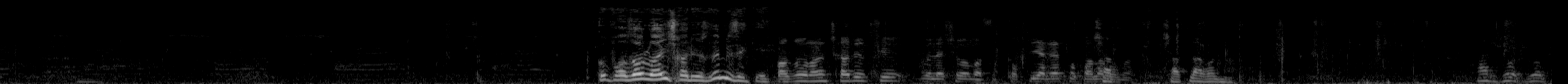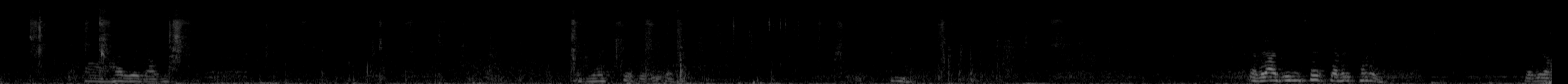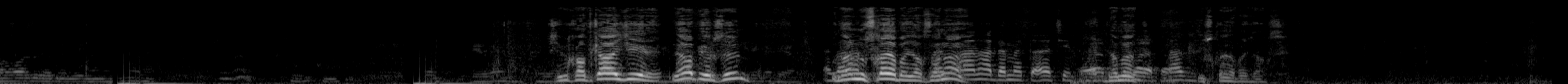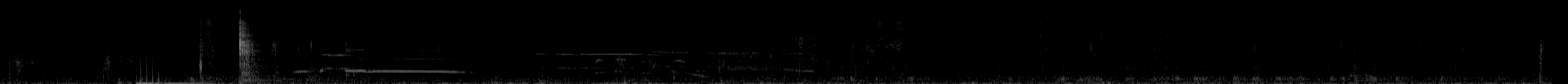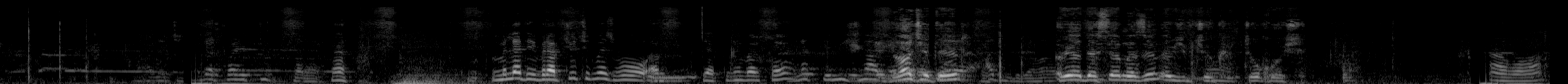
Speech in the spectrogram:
O fazla olayı çıkarıyorsun değil mi Zeki? Fazla olanı çıkarıyoruz ki böyle şey olmasın. Toplu yerler toparlan Çat. olmaz. Çatlak olmaz. Her zor zor. Aa, her yer dalga. Kebir adi insan kebir pırıl. Kebir havalı Şimdi Katkaycı ne yapıyorsun? Bunlar nuska yapacak sana. Ben ha demet açayım. Demet. Nuska yapacaksın. He. Millet ibrab çıkmış bu yaptığını baksa. Laç etir. Evya destemezin ev çok. Çok hoş. Aha.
